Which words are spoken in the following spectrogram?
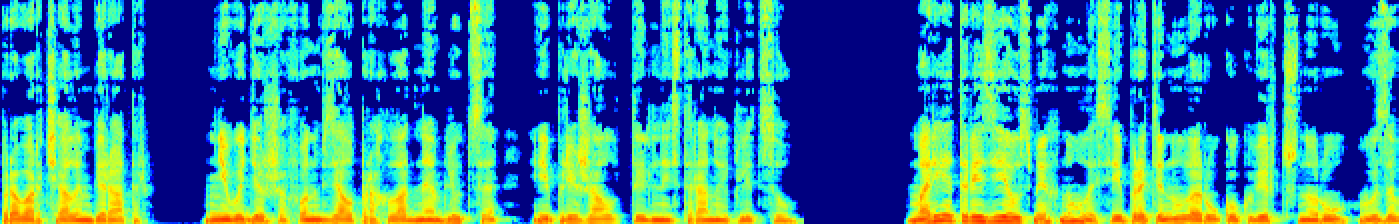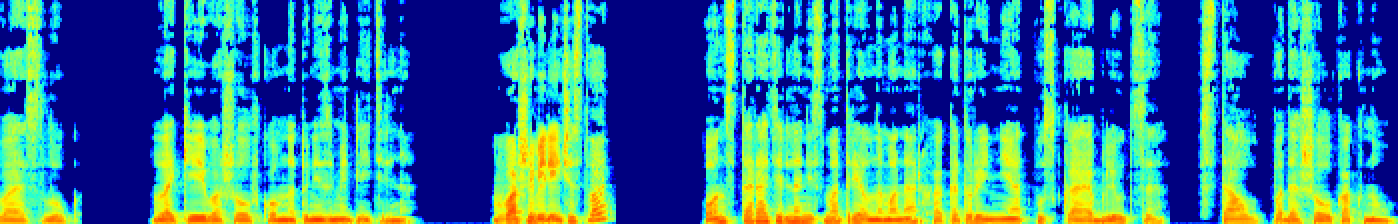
проворчал император. Не выдержав, он взял прохладное блюдце и прижал тыльной стороной к лицу. Мария Терезия усмехнулась и протянула руку к вертшнуру, вызывая слуг. Лакей вошел в комнату незамедлительно. «Ваше Величество?» Он старательно не смотрел на монарха, который, не отпуская блюдце, встал, подошел к окну.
